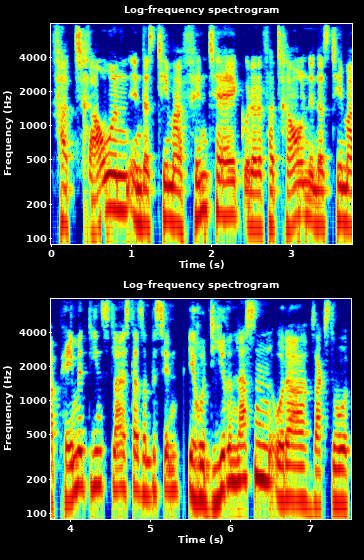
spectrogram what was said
Vertrauen in das Thema Fintech oder Vertrauen in das Thema Payment-Dienstleister so ein bisschen erodieren lassen? Oder sagst du,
